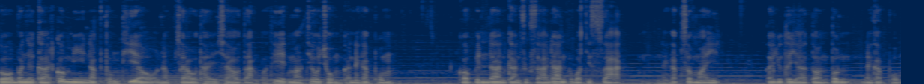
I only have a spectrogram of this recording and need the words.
ก็บรรยากาศก็มีนักท่องเที่ยวนะับชาวไทยชาวต่างประเทศมาเที่ยวชมกันนะครับผมก็เป็นด้านการศึกษาด้านประวัติศาสตร์นะครับ สมัยอยุธยาตอนต้นนะครับผม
